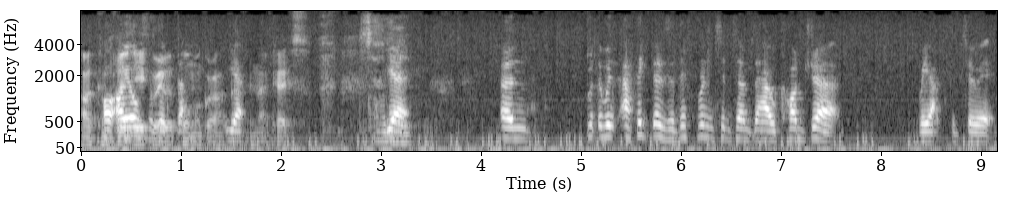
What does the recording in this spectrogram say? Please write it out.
I I completely also agree with that- Paul McGrath yeah. in that case. So Yeah, and but there was, I think there's a difference in terms of how Kodjia reacted to it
